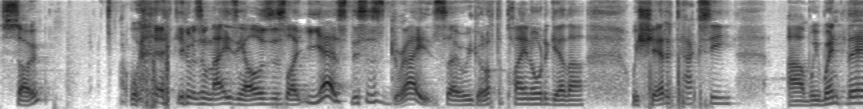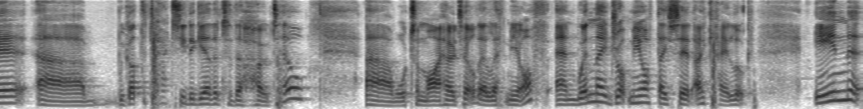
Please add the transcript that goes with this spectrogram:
So it was amazing. I was just like, yes, this is great. So we got off the plane all together. We shared a taxi. Uh, we went there. Uh, we got the taxi together to the hotel, uh, well, to my hotel. They left me off. And when they dropped me off, they said, okay, look, in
